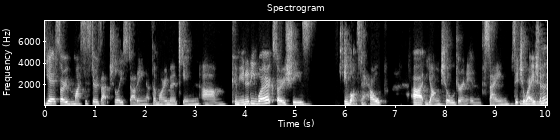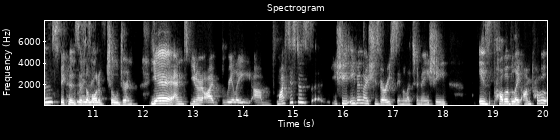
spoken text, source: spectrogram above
yeah, so my sister is actually studying at the moment in community work. So she's she wants to help uh, young children in the same situations mm, because amazing. there's a lot of children. Yeah, and you know, I really, um, my sister's, she even though she's very similar to me, she is probably, I'm probably,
